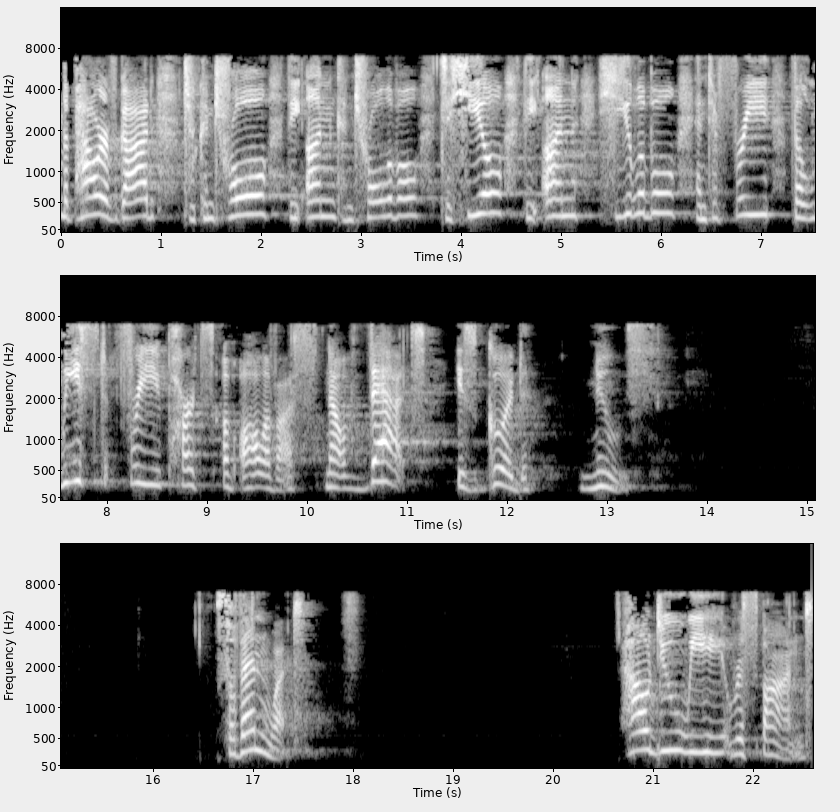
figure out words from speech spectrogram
The power of God to control the uncontrollable, to heal the unhealable, and to free the least free parts of all of us. Now that is good news. So then what? How do we respond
